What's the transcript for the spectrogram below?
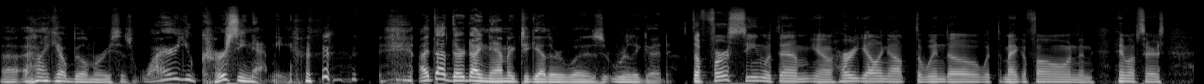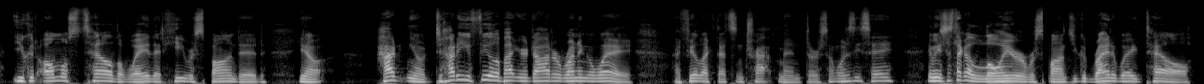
Uh, I like how Bill Murray says, Why are you cursing at me? I thought their dynamic together was really good. the first scene with them, you know, her yelling out the window with the megaphone and him upstairs, you could almost tell the way that he responded, you know, how you know, how do you feel about your daughter running away? I feel like that's entrapment or something. What does he say? I mean, it's just like a lawyer response. You could right away tell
